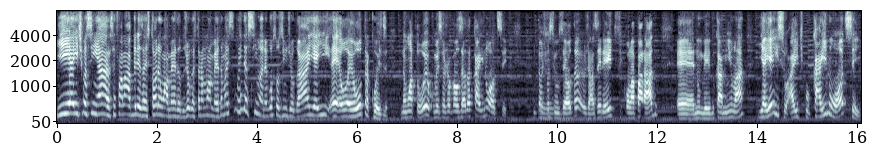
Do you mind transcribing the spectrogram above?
E aí, tipo assim, ah, você fala, ah, beleza, a história é uma merda do jogo, a história é uma merda, mas ainda assim, mano, é gostosinho de jogar, e aí é, é outra coisa. Não à toa, eu comecei a jogar o Zelda cair no Odyssey. Então, tipo Uhum. assim, o Zelda eu já zerei, ficou lá parado, é, no meio do caminho lá, e aí é isso. Aí, tipo, caí no Odyssey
